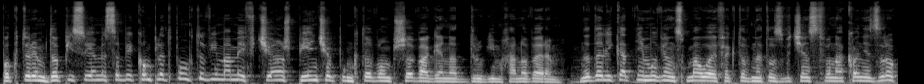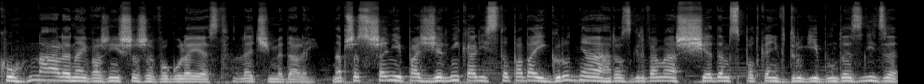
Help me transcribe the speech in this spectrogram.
po którym dopisujemy sobie komplet punktów i mamy wciąż pięciopunktową przewagę nad drugim Hanowerem. No delikatnie mówiąc, mało efektowne to zwycięstwo na koniec roku, no ale najważniejsze, że w ogóle jest. Lecimy dalej. Na przestrzeni października, listopada i grudnia rozgrywamy aż 7 spotkań w drugiej Bundeslidze.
